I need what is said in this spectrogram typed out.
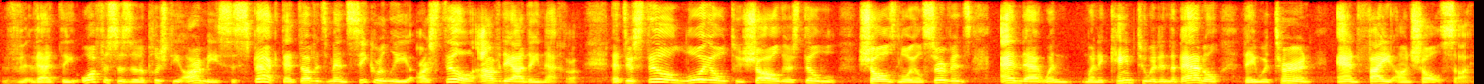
th- that the officers of the Plishti army suspect that David's men secretly are still Avde Adenecha, that they're still loyal to Shaul, they're still Shaul's loyal servants, and that when, when it came to it in the battle, they would turn and fight on Shaul's side.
